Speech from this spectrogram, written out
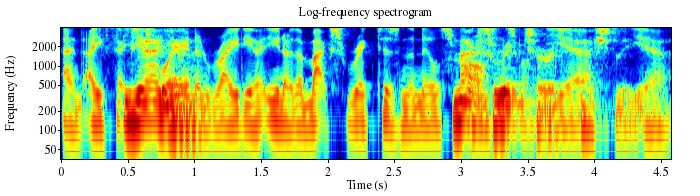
and Aphex yeah, Twin yeah. and Radio. You know, the Max Richters and the Nils Max Richter, well. especially. Yeah.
